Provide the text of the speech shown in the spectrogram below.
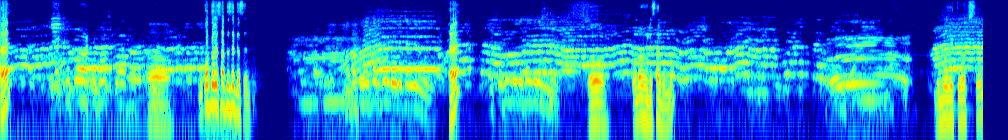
হ্যাঁ? কত হলে ছাড়তে চাইতেছেন? হ্যাঁ? ও পনেরো হলে ছাড়বেন না? বন্ধুরা দেখতে পাচ্ছেন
